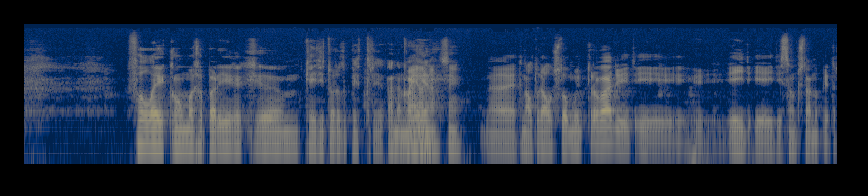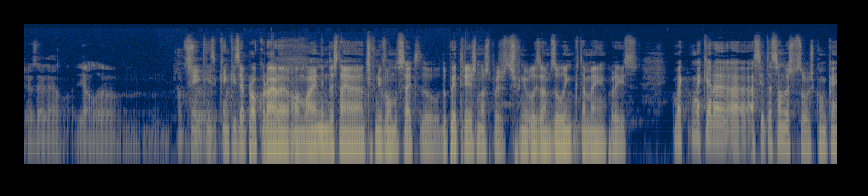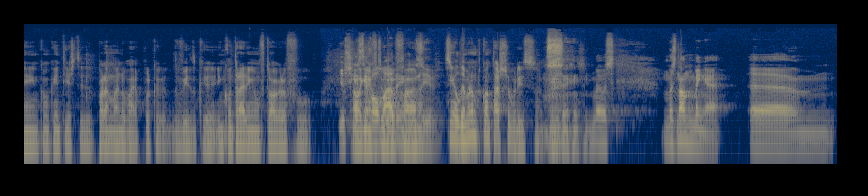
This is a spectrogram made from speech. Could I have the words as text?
falei com uma rapariga que, que é editora do P3, Ana Maia, Ana, sim. eh, que na altura ela gostou muito do trabalho e, e, e a edi- a edição que está no P3 é dela. E ela. Sim, se- quem, quiser procurar uh, online ainda está disponível no site do, do P3, nós depois disponibilizamos o link também para isso. Como é, que- como é que era a, a aceitação das pessoas com quem, com quem tinhas de parando lá no bairro? Porque duvido que encontrarem um fotógrafo, Eu cheguei a alguém ser a roubado, fotografar. inclusive. Sim, eu lembro-me de contar sobre isso. Sim, mas, mas não de manhã. Ahm,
